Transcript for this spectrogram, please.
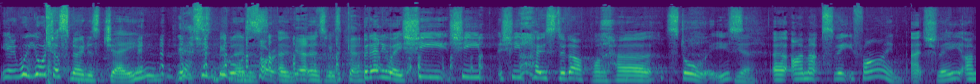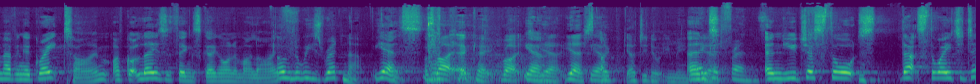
Yeah, well, you're just known as Jane. Yes, of course, as- sorry, uh, yeah, as okay. But anyway, she she she posted up on her stories. Yeah. Uh, I'm absolutely fine. Actually, I'm having a great time. I've got loads of things going on in my life. Oh, Louise Redknapp. yes. Right, okay, right. Yeah. Yeah, yes, Yeah. I, I do know what you mean. And, yeah. good friends. And you just thought that's the way to do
